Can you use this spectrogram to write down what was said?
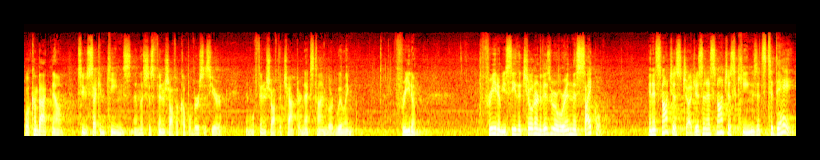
We'll come back now to 2 Kings, and let's just finish off a couple verses here, and we'll finish off the chapter next time, Lord willing. Freedom. Freedom. You see, the children of Israel were in this cycle. And it's not just judges, and it's not just kings, it's today.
